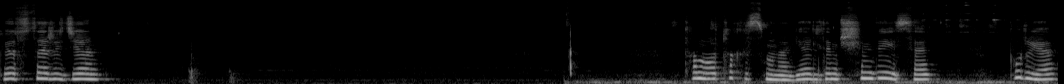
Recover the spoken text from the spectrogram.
göstereceğim. Tam orta kısmına geldim. Şimdi ise buraya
